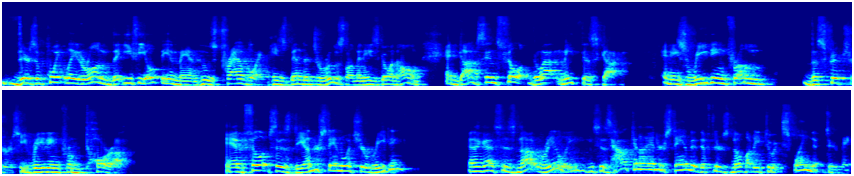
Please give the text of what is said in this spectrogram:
There's a point later on, the Ethiopian man who's traveling, he's been to Jerusalem and he's going home. And God sends Philip, go out and meet this guy. And he's reading from the scriptures, he's reading from Torah. And Philip says, Do you understand what you're reading? And the guy says, Not really. He says, How can I understand it if there's nobody to explain it to me?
